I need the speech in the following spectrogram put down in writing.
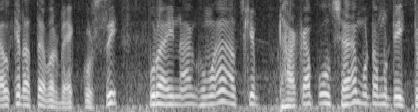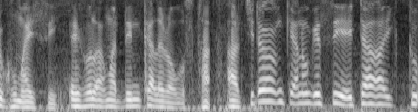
কালকে রাতে আবার ব্যাক করছি। পুরাই না ঘুমায়, আজকে ঢাকা পৌঁছায় মোটামুটি একটু ঘুমাইছি। এই হলো আমার দিনকালের অবস্থা। আর চিটাগাং কেন গেছি, এটা একটু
